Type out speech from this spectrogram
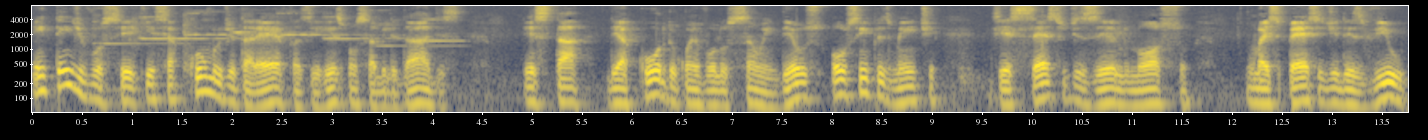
Entende você que esse acúmulo de tarefas e responsabilidades está de acordo com a evolução em Deus ou simplesmente de excesso de zelo nosso, uma espécie de desvio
